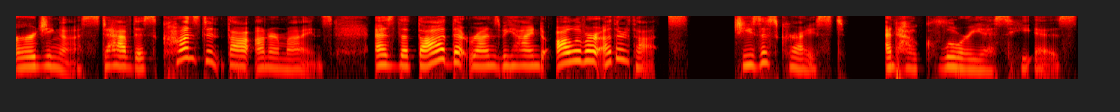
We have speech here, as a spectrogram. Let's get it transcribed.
urging us to have this constant thought on our minds as the thought that runs behind all of our other thoughts Jesus Christ and how glorious he is.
